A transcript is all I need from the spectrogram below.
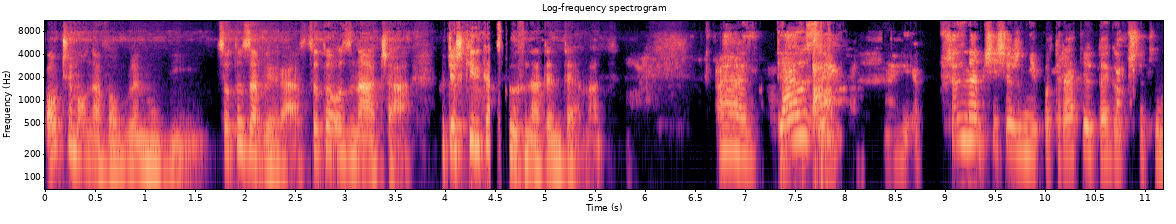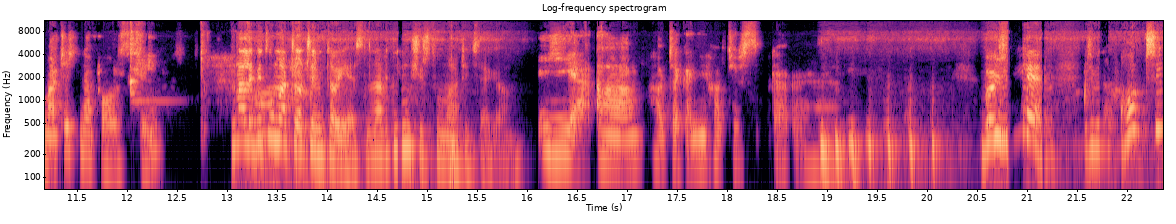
o czym ona w ogóle mówi? Co to za wyraz? Co to oznacza? Chociaż kilka słów na ten temat. A, dowsing Przyznam ci się, że nie potrafię tego przetłumaczyć na polski. No ale wytłumacz, o czym to jest. No, nawet nie musisz tłumaczyć tego. Ja, a, czekaj, nie chociaż sprawę. Bo już wiem, że o czym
